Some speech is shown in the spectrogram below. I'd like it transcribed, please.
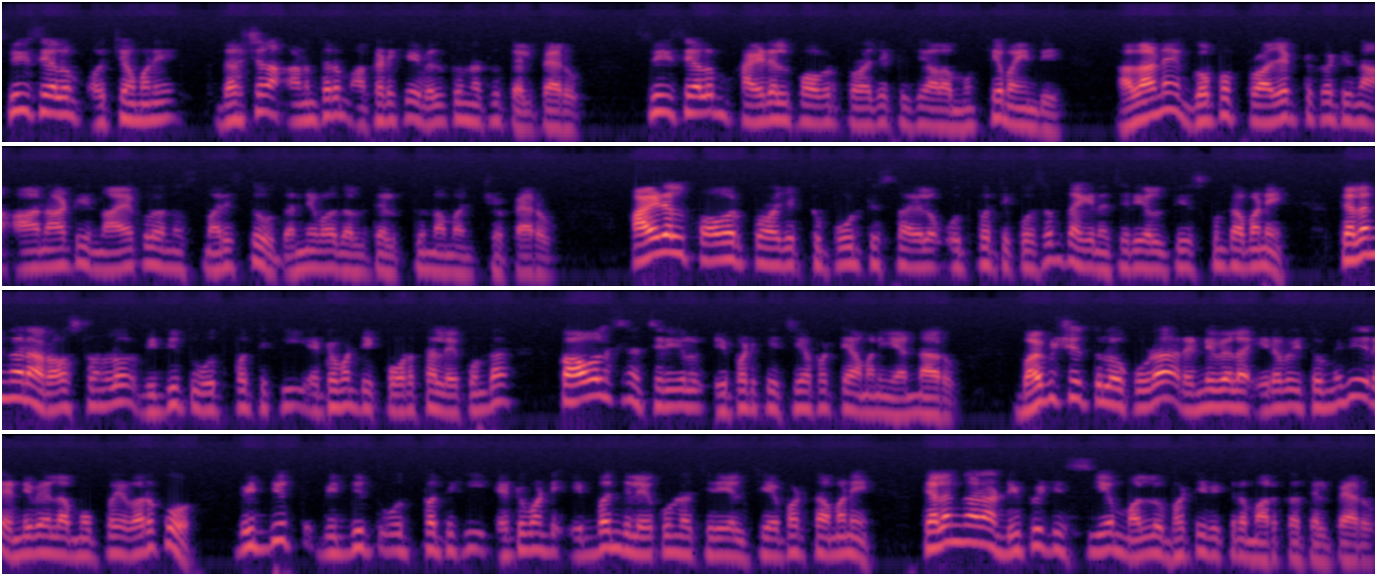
శ్రీశైలం వచ్చామని దర్శన అనంతరం అక్కడికే వెళ్తున్నట్లు తెలిపారు. శ్రీశైలం హైడల్ పవర్ ప్రాజెక్టు చాలా ముఖ్యమైంది. అలానే గొప్ప ప్రాజెక్టు కట్టిన ఆనాటి నాయకులను స్మరిస్తూ ధన్యవాదాలు తెలుపుతున్నామని చెప్పారు. ఐడల్ పవర్ ప్రాజెక్టు పూర్తి స్థాయిలో ఉత్పత్తి కోసం తగిన చర్యలు తీసుకుంటామని తెలంగాణ రాష్ట్రంలో విద్యుత్ ఉత్పత్తికి ఎటువంటి కొరత లేకుండా కావలసిన చర్యలు ఇప్పటికే చేపట్టామని అన్నారు. భవిష్యత్తులో కూడా రెండు వేల ఇరవై తొమ్మిది రెండు వేల ముప్పై వరకు విద్యుత్ విద్యుత్ ఉత్పత్తికి ఎటువంటి ఇబ్బంది లేకుండా చర్యలు చేపడతామని తెలంగాణ డిప్యూటీ సీఎం మల్లు భట్టి విక్రమార్క తెలిపారు.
